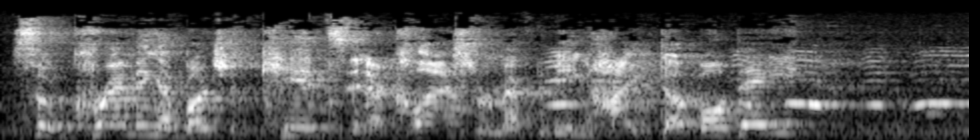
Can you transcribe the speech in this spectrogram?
So cramming a bunch of kids in a classroom after being hyped up all day,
